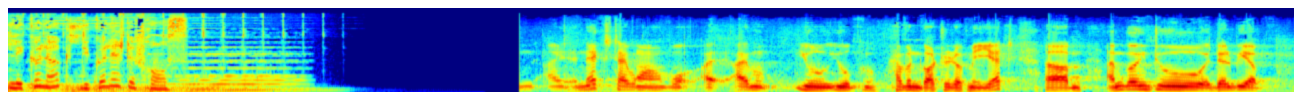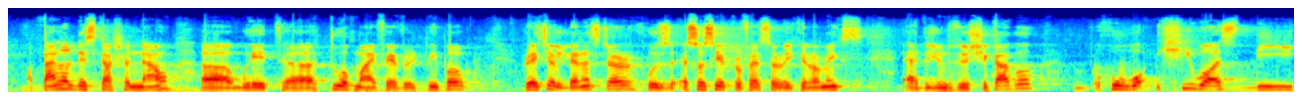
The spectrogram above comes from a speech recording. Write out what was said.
Les colloques du Collège de France. I, next, I want. I, am you. You haven't got rid of me yet. Um, I'm going to. There'll be a, a panel discussion now uh, with uh, two of my favorite people, Rachel Glennerster, who's associate professor of economics at the University of Chicago, who she was the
